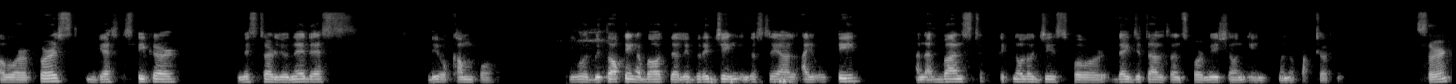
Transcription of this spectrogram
our first guest speaker, Mr. Leonidas de Ocampo. He will be talking about the leveraging industrial IoT and advanced technologies for digital transformation in manufacturing. Sir?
